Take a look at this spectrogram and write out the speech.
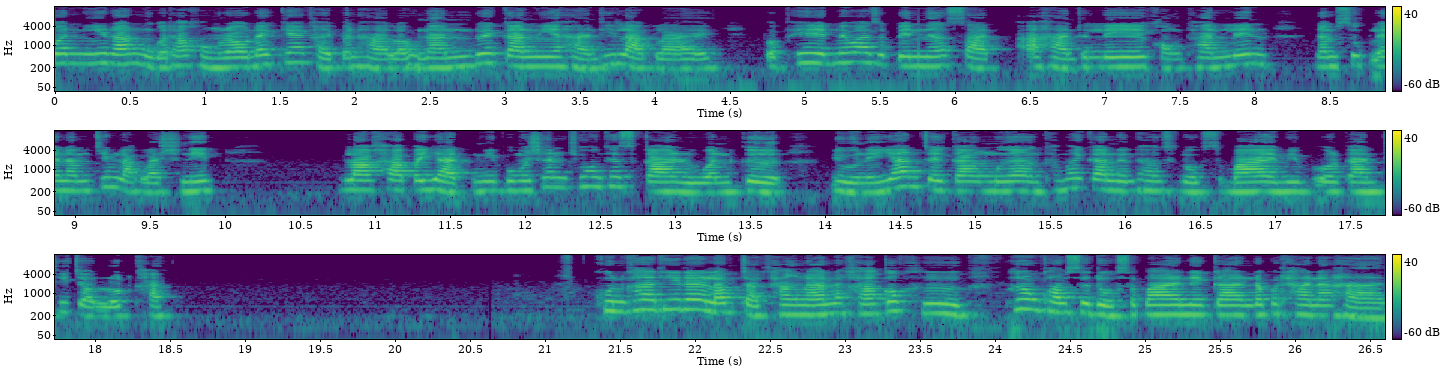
วันนี้ร้านหมูกระทะของเราได้แก้ไขปัญหาเหล่านั้นด้วยการมีอาหารที่หลากหลายประเภท ไม่ว่าจะเป็นเนื้อสัตว์ อาหารทะเล ของทานเล่น น้ำซุป และน้ำจิ้มหลากหลายชนิด ราคาประหยัด มีโปรโมชั่นช่วงเทศกาลหรือวันเกิด อยู่ในย่านใจกลางเมือง ทำให้การเดินทางสะดวกสบาย มีบริการที่จอดรถค่ะ คุณค่าที่ได้รับจากทางร้านนะคะก็คือ เพิ่มความสะดวกสบายในการรับประทานอาหาร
